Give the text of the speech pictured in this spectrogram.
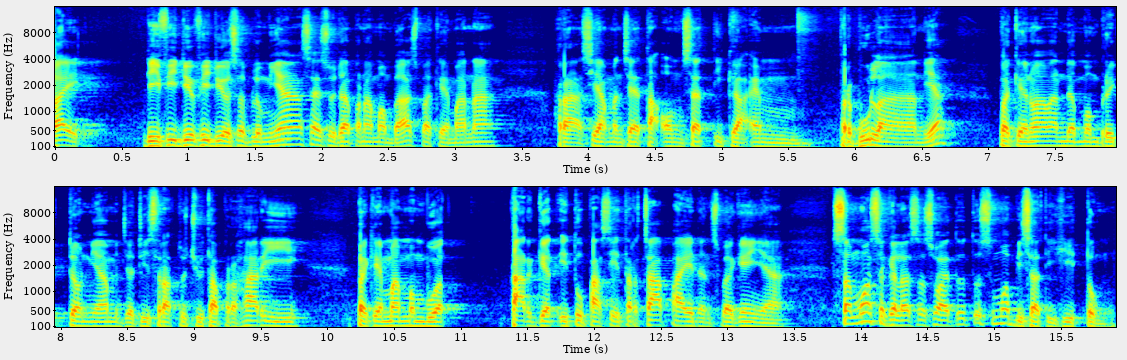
Baik, di video-video sebelumnya saya sudah pernah membahas bagaimana rahasia mencetak omset 3M per bulan ya. Bagaimana Anda membreakdownnya menjadi 100 juta per hari, bagaimana membuat target itu pasti tercapai dan sebagainya. Semua segala sesuatu itu semua bisa dihitung.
